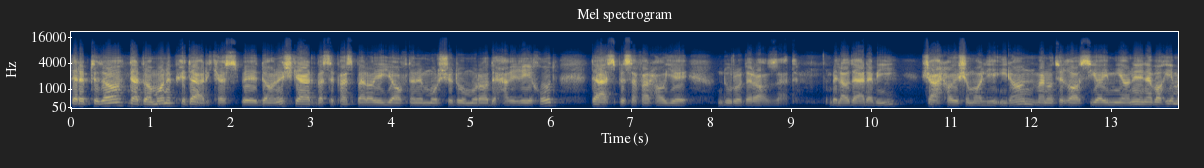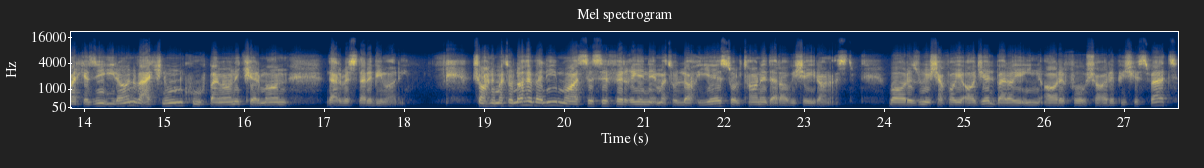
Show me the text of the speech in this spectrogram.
در ابتدا در دامان پدر کسب دانش کرد و سپس برای یافتن مرشد و مراد حقیقی خود دست به سفرهای دور و دراز زد. بلاد عربی شهرهای شمالی ایران مناطق آسیای میانه نواحی مرکزی ایران و اکنون کوهبنان کرمان در بستر بیماری. شاه نعمت الله ولی مؤسس فرقه نعمت اللهیه سلطان دراویش ایران است. با آرزوی شفای عاجل برای این عارف و شاعر پیشکسوت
